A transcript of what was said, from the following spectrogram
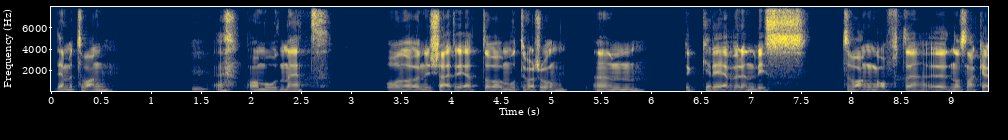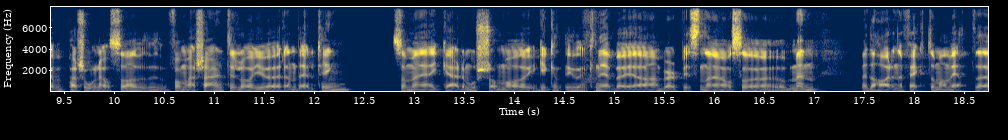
det med tvang eh, og modenhet og nysgjerrighet og motivasjon. um, det krever en viss tvang ofte. Eh, Nå snakker jeg personlig også, for meg sjæl, til å gjøre en del ting som ikke er det morsomme, og ikke knebøye burpeesene også, men, men det har en effekt, og man vet det,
